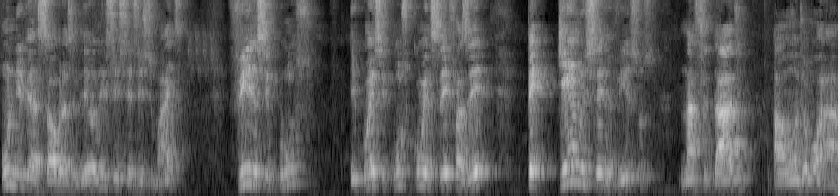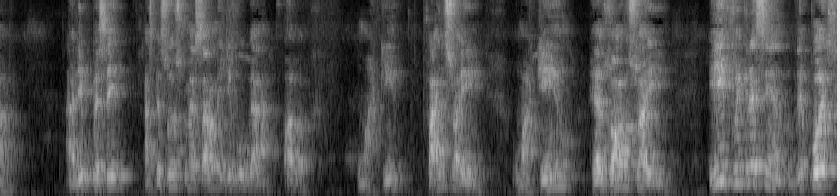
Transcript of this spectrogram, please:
Universal Brasileiro, nem sei se existe mais. Fiz esse curso e com esse curso comecei a fazer pequenos serviços na cidade aonde eu morava. Ali comecei, as pessoas começaram a me divulgar. Olha, o Marquinho faz isso aí, o Marquinho resolve isso aí. E fui crescendo. Depois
